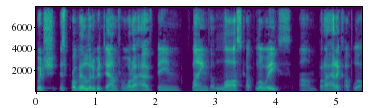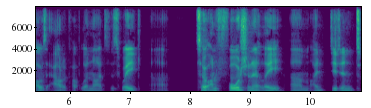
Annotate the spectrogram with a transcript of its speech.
which is probably a little bit down from what I have been playing the last couple of weeks. Um, but I had a couple. Of, I was out a couple of nights this week, uh, so unfortunately, um, I didn't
